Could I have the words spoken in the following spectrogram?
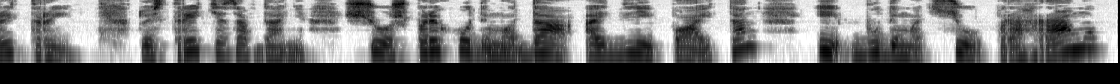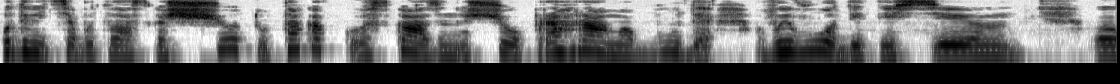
3.3. Тобто третє завдання. Що ж, переходимо до IDLE Python і будемо цю програму. Подивіться, будь ласка, що тут. Так як сказано, що програма буде виводитись ем, е,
